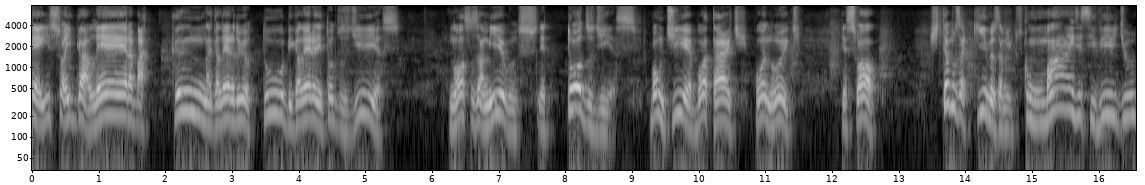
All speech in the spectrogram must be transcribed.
É isso aí, galera bacana, galera do YouTube, galera de todos os dias, nossos amigos de todos os dias. Bom dia, boa tarde, boa noite. Pessoal, estamos aqui, meus amigos, com mais esse vídeo.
